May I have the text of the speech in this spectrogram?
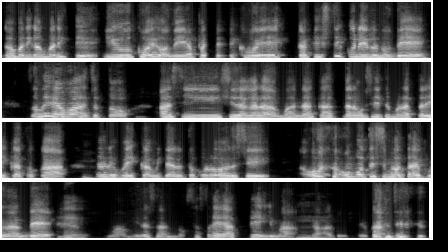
頑張り頑張りっていう声をね、やっぱり声掛けしてくれるので、その辺はちょっと安心しながら、まあなんかあったら教えてもらったらいいかとかうん、やればいいかみたいなところは私、お 思ってしまうタイプなんで、えまあ皆さんの支え合って今があるっていう感じです。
